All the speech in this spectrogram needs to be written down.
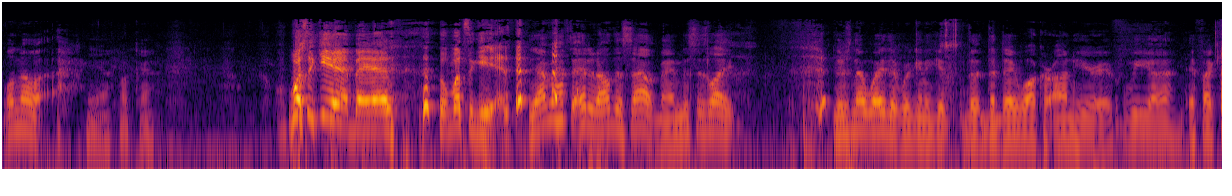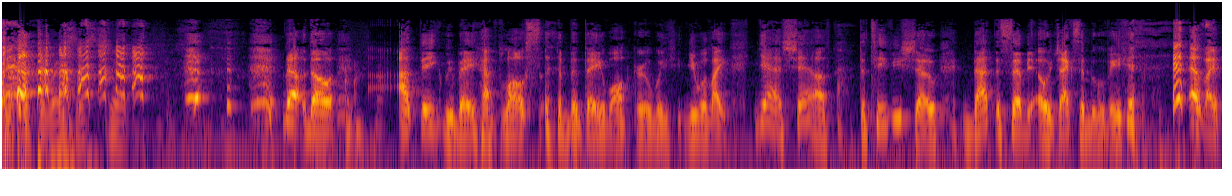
Well, no. Yeah. Okay. Once again, man. Once again. Yeah, I'm gonna have to edit all this out, man. This is like, there's no way that we're gonna get the the Daywalker on here if we uh if I keep with the racist shit. No, no. I think we may have lost the Daywalker when you were like, "Yeah, Chef, the TV show, not the Samuel O. Jackson movie." Like,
